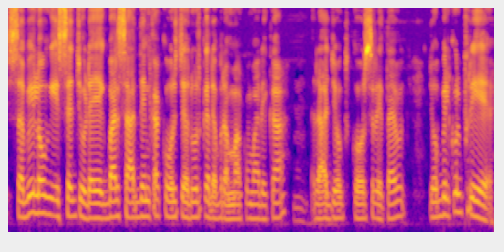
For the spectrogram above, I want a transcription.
सभी लोग इससे जुड़े एक बार सात दिन का कोर्स ज़रूर करें ब्रह्मा कुमारी का हम्म, राजयोग कोर्स रहता है जो बिल्कुल फ्री है।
